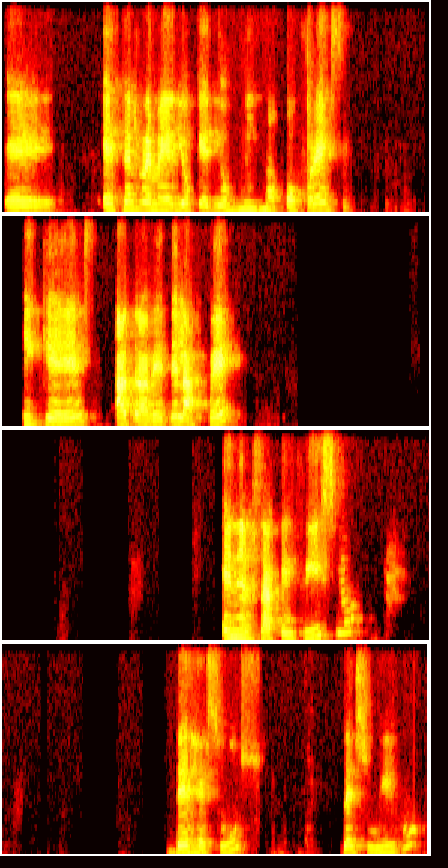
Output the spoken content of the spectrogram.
eh, es el remedio que Dios mismo ofrece y que es a través de la fe en el sacrificio de Jesús, de su Hijo,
